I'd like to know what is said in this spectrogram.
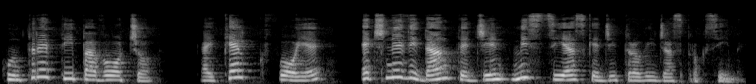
cun tre tipa vocio, cae quelc foie, ec ne vidante gin, miscias che gi trovigas proxime.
